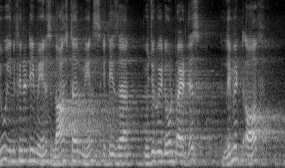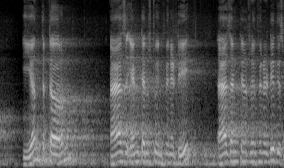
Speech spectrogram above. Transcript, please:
u infinity means last term means it is a usually we don't write this limit of nth term as n tends to infinity as n tends to infinity this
